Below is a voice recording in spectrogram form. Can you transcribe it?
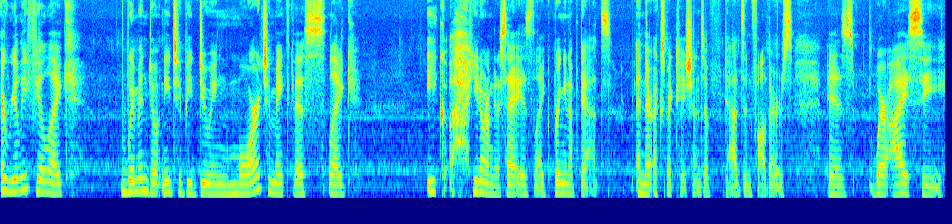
I really feel like women don't need to be doing more to make this like, eco- you know what I'm going to say is like bringing up dads and their expectations of dads and fathers is where I see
